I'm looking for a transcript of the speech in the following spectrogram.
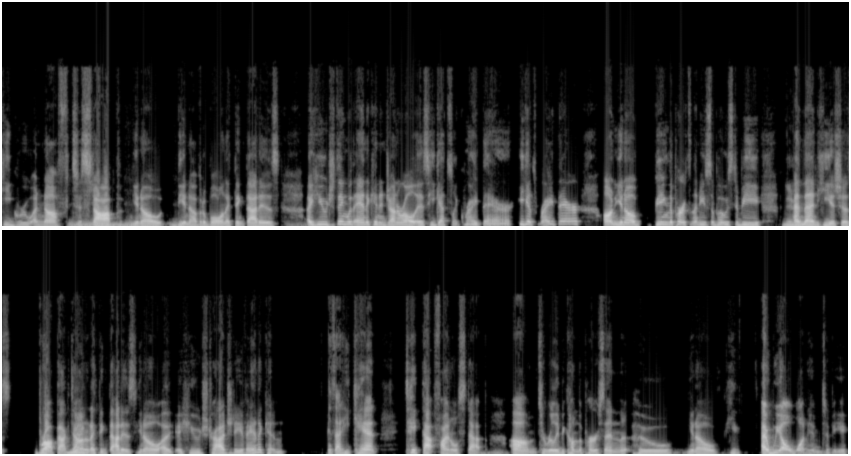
he grew enough to stop you know the inevitable and i think that is a huge thing with anakin in general is he gets like right there he gets right there on you know being the person that he's supposed to be Yeah. and then he is just brought back down Yeah. and i think that is you know a, a huge tragedy of anakin is that he can't take that final step um to really become the person who you know he uh, we all want him to be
